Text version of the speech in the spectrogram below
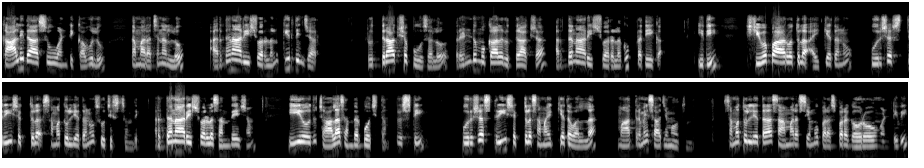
కాళిదాసు వంటి కవులు తమ రచనల్లో అర్ధనారీశ్వరులను కీర్తించారు. రుద్రాక్ష పూసలో రెండు ముఖాల రుద్రాక్ష అర్ధనారీశ్వరులకు ప్రతీక. ఇది శివపార్వతుల ఐక్యతను పురుష స్త్రీ శక్తుల సమతుల్యతను సూచిస్తుంది. అర్ధనారీశ్వరుల సందేశం ఈ రోజు చాలా సందర్భోచితం. సృష్టి పురుష స్త్రీ శక్తుల సమైక్యత వల్ల మాత్రమే సాధ్యమవుతుంది. సమతుల్యత సామరస్యము పరస్పర గౌరవం వంటివి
